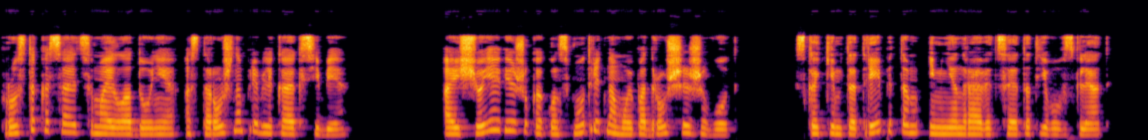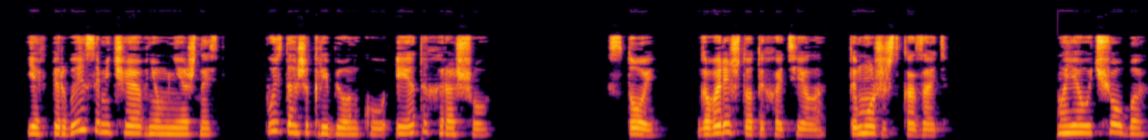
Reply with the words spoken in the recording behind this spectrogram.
просто касается моей ладони, осторожно привлекая к себе. А еще я вижу, как он смотрит на мой подросший живот. С каким-то трепетом, и мне нравится этот его взгляд. Я впервые замечаю в нем нежность, пусть даже к ребенку, и это хорошо. «Стой! Говори, что ты хотела. Ты можешь сказать». «Моя учеба.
